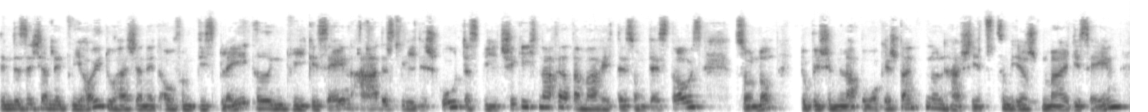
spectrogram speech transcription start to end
Denn das ist ja nicht wie heute. Du hast ja nicht auf dem Display irgendwie gesehen, ah, das Bild ist gut, das Bild schicke ich nachher, da mache ich das und das draus, sondern du bist im Labor gestanden und hast jetzt zum ersten Mal gesehen,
